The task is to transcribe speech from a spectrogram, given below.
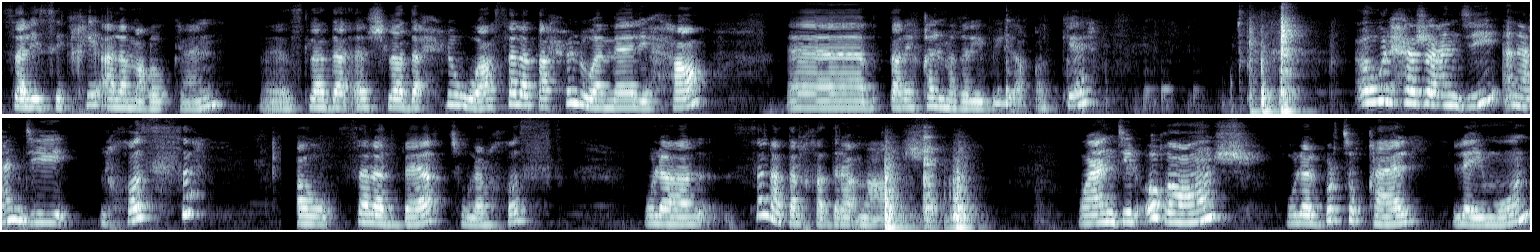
salé sucré à la marocaine. سلادة شلاده حلوة سلطة حلوة مالحة. آه بالطريقة المغربية. OK. أول حاجة عندي أنا عندي الخس أو سلطة verte ولا الخس ولا السلطه الخضراء ما عرفتش. وعندي ال orange ولا البرتقال ليمون.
